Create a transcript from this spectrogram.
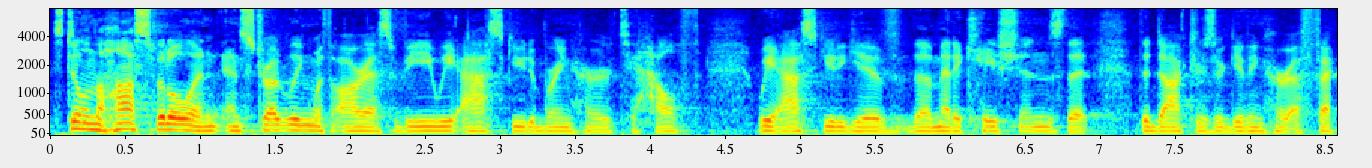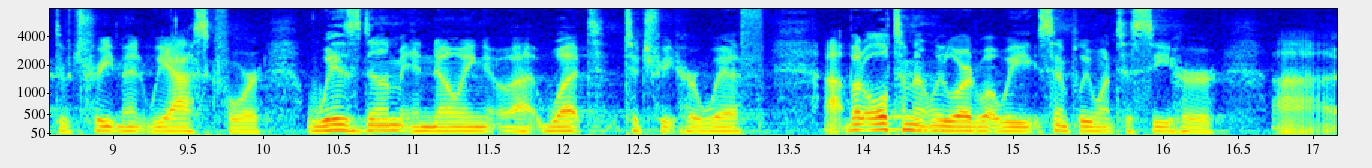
still in the hospital and, and struggling with RSV, we ask you to bring her to health. We ask you to give the medications that the doctors are giving her effective treatment. We ask for wisdom in knowing uh, what to treat her with. Uh, but ultimately, Lord, what we simply want to see her uh,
